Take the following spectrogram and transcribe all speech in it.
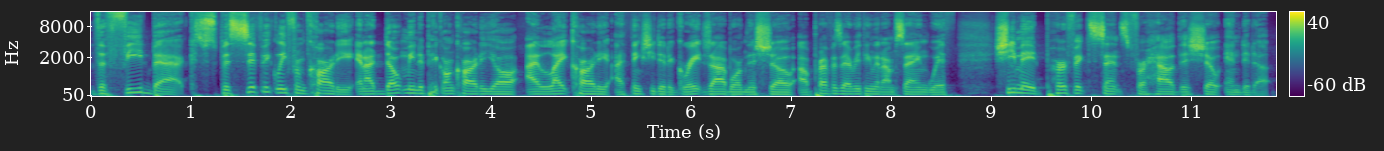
the feedback specifically from Cardi, and I don't mean to pick on Cardi, y'all. I like Cardi. I think she did a great job on this show. I'll preface everything that I'm saying with she made perfect sense for how this show ended up.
